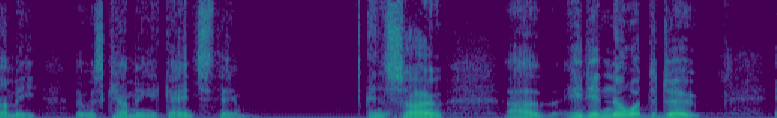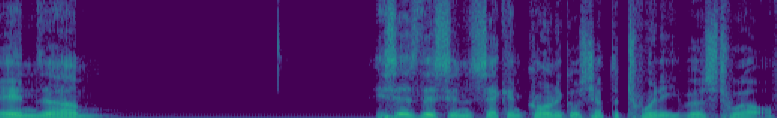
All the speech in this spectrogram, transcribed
army that was coming against them. And so uh, he didn't know what to do. And um, he says this in Second Chronicles chapter 20, verse 12.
